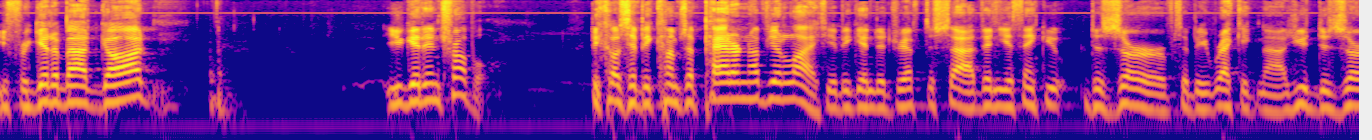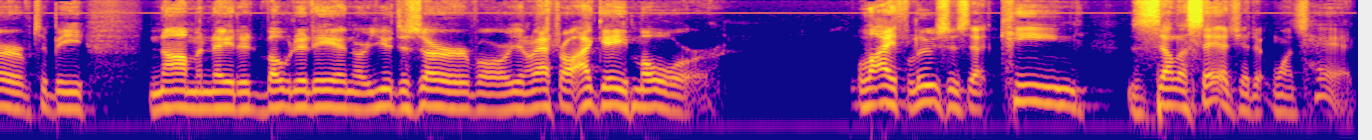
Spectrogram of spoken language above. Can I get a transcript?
You forget about God, you get in trouble because it becomes a pattern of your life. You begin to drift aside. Then you think you deserve to be recognized. You deserve to be nominated, voted in, or you deserve, or, you know, after all, I gave more. Life loses that keen, zealous edge that it once had.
